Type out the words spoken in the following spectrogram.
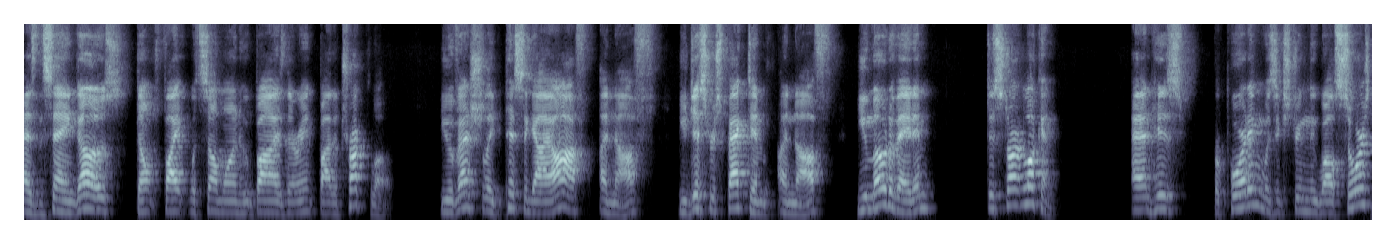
as the saying goes, don't fight with someone who buys their ink by the truckload. You eventually piss a guy off enough, you disrespect him enough, you motivate him to start looking. And his reporting was extremely well sourced.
